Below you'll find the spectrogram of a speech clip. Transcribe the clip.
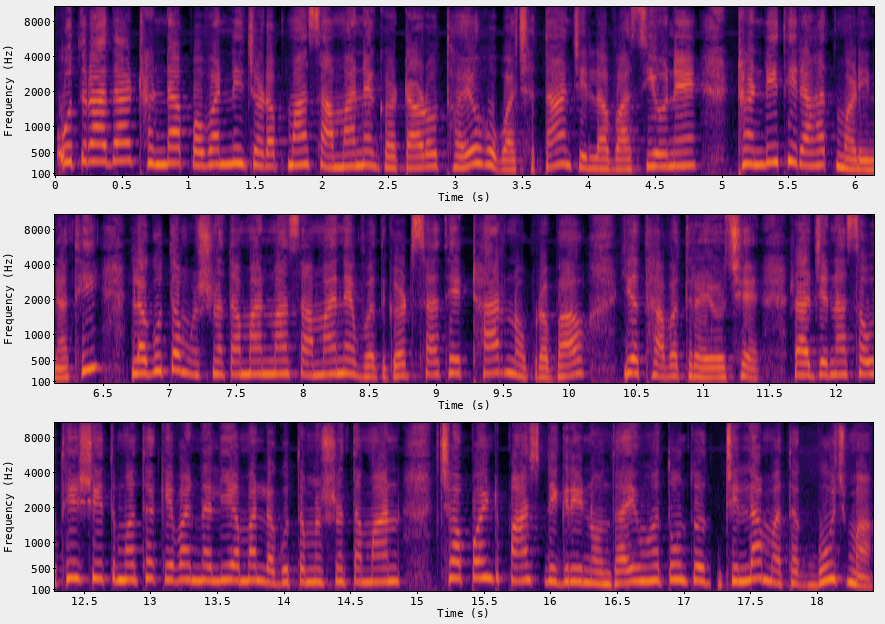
ઉત્તરાદા ઠંડા પવનની ઝડપમાં સામાન્ય ઘટાડો થયો હોવા છતાં જિલ્લાવાસીઓને ઠંડીથી રાહત મળી નથી. લઘુત્તમ ઉષ્ણતામાનમાં સામાન્ય વધઘટ સાથે ઠારનો પ્રભાવ યથાવત રહ્યો છે. રાજ્યના સૌથી શીત મથક એવા નલિયામાં લઘુત્તમ ઉષ્ણતામાન છ પોઈન્ટ પાંચ ડિગ્રી નોંધાયું હતું. તો જિલ્લા મથક ભુજમાં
